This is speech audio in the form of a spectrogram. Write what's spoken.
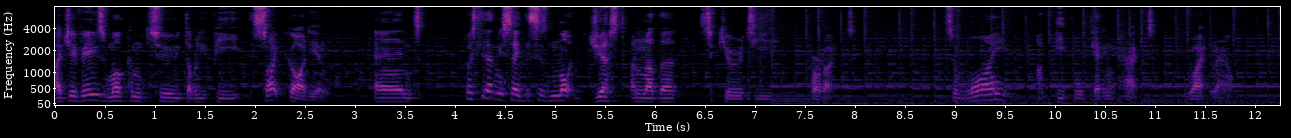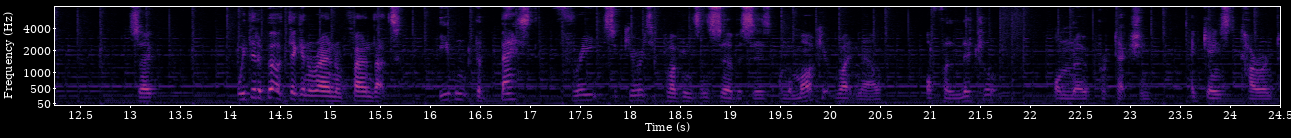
Hi JVs and welcome to WP Site Guardian. And firstly let me say this is not just another security product. So why are people getting hacked right now? So we did a bit of digging around and found that even the best free security plugins and services on the market right now offer little or no protection against current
